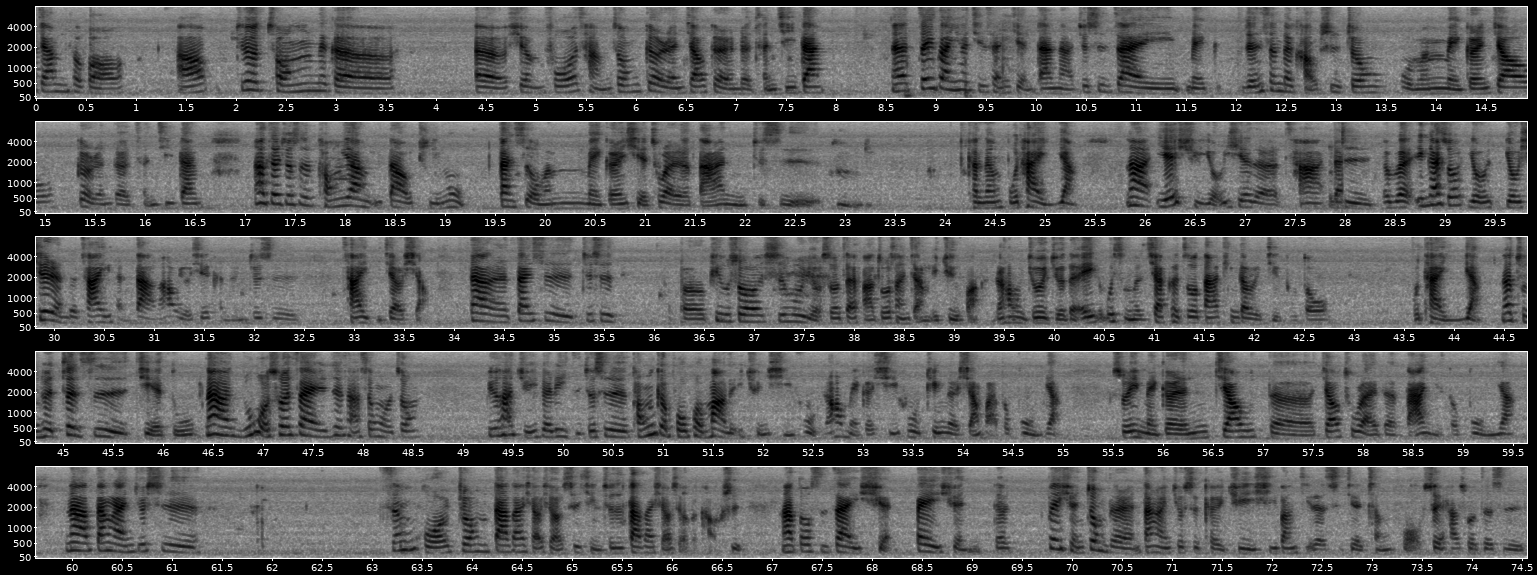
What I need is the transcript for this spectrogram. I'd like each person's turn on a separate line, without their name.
家阿弥陀佛。好，就从那个呃选佛场中个人交个人的成绩单。那这一段因为其实很简单呐、就是在每人生的考试中，我们每个人交个人的成绩单。那这就是同样一道题目，但是我们每个人写出来的答案就是嗯，可能不太一样。那也许有一些的差，但是呃不，应该说有有些人的差异很大，然后有些可能就是差异比较小。但但是就是呃，譬如说师傅有时候在法桌上讲了一句话，然后你就会觉得，哎，为什么下课之后大家听到的解读都不太一样？那纯粹这是解读。那如果说在日常生活中，比如他举一个例子，就是同一个婆婆骂了一群媳妇，然后每个媳妇听的想法都不一样。所以每个人教的教出来的答案也都不一样。那当然就是生活中大大小小事情，就是大大小小的考试，那都是在选被选的被选中的人，当然就是可以去西方极乐世界成佛。所以他说这是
